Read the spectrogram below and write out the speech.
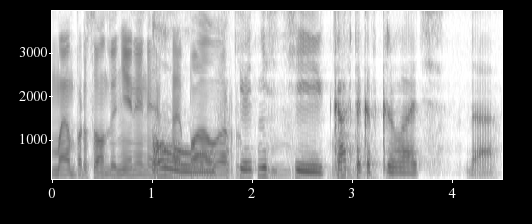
Members only, не-не-не, High Power. fuck you отнести. Как так открывать? Да.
